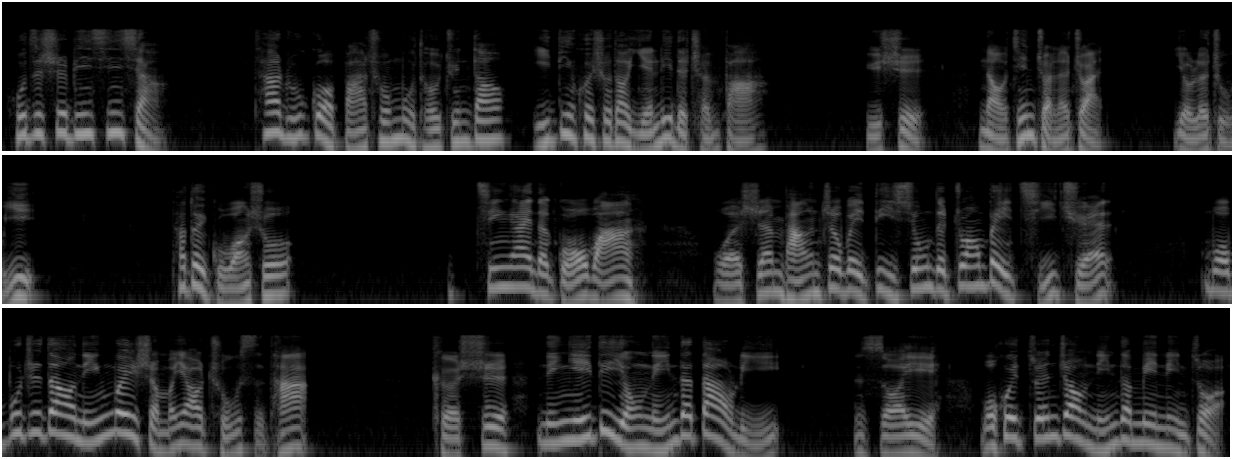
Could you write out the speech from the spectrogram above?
胡子士兵心想：他如果拔出木头军刀，一定会受到严厉的惩罚。于是脑筋转了转，有了主意。他对国王说：“亲爱的国王，我身旁这位弟兄的装备齐全。”我不知道您为什么要处死他，可是您一定有您的道理，所以我会遵照您的命令做，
